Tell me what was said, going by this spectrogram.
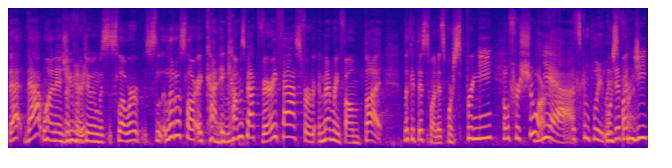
that, that one, as you okay. were doing, was slower, a little slower. It, mm -hmm. it mm-hmm. comes back very fast for memory foam, but look at this one. It's more springy. Oh, for sure. Yeah. It's completely more different. spongy,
